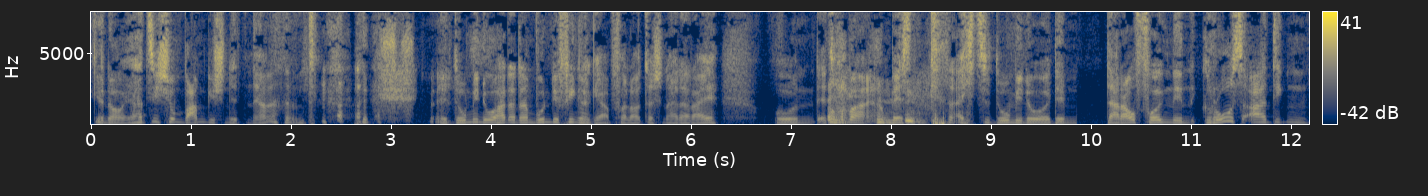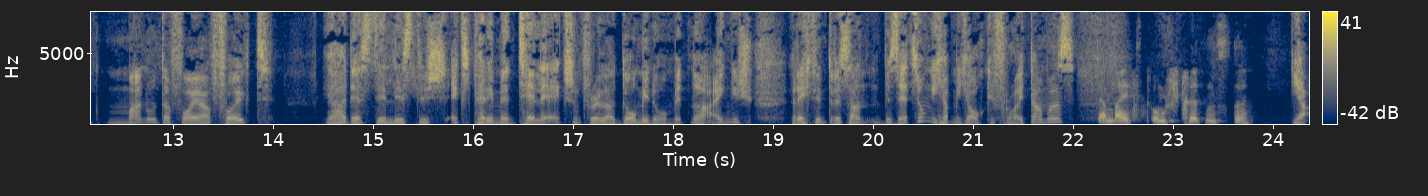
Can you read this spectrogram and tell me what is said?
genau. Er hat sich schon warm geschnitten, ja. Und Domino hat er dann wunde Finger gehabt vor lauter Schneiderei. Und jetzt kommen wir am besten gleich zu Domino, dem darauf folgenden großartigen Mann unter Feuer folgt ja, der stilistisch experimentelle Action-Thriller Domino mit einer eigentlich recht interessanten Besetzung. Ich habe mich auch gefreut damals. Der meist umstrittenste Ja,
